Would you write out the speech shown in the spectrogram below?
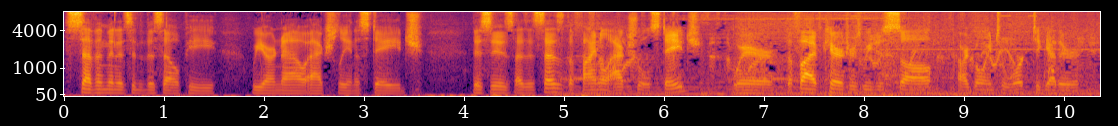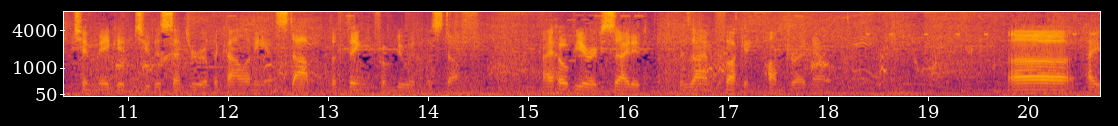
seven minutes into this LP, we are now actually in a stage. This is, as it says, the final actual stage, where the five characters we just saw are going to work together to make it to the center of the colony and stop the thing from doing the stuff. I hope you're excited, because I'm fucking pumped right now. Uh, I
